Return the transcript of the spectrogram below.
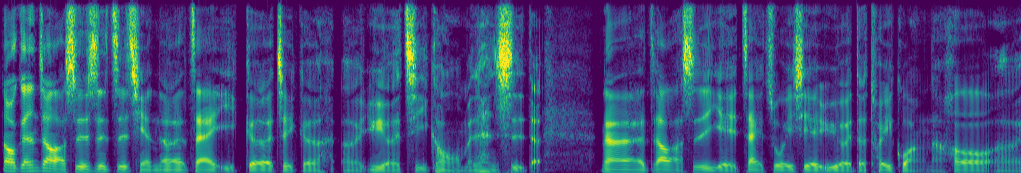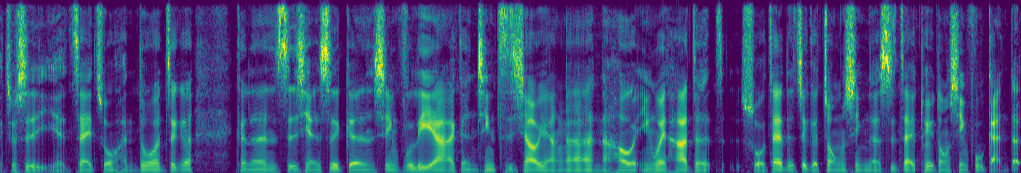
那我跟赵老师是之前呢，在一个这个呃育儿机构我们认识的。那赵老师也在做一些育儿的推广，然后呃，就是也在做很多这个，可能之前是跟幸福力啊，跟亲子教养啊，然后因为他的所在的这个中心呢是在推动幸福感的，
